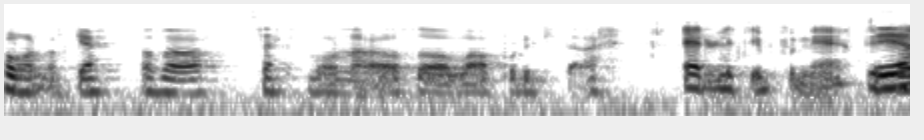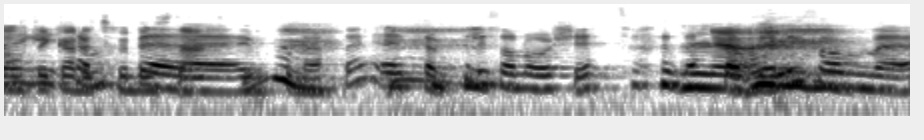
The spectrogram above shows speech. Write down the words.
foran dere. Altså seks måneder, og så var produktet der. Er du litt imponert i forhold til er hva du trodde i starten? kjempeimponert. jeg. Jeg kjente litt sånn oh shit. Dette Ja. blir liksom eh,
